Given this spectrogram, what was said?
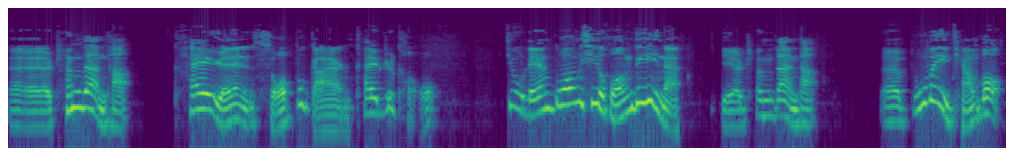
呃，称赞他。开人所不敢开之口，就连光绪皇帝呢也称赞他，呃，不畏强暴，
